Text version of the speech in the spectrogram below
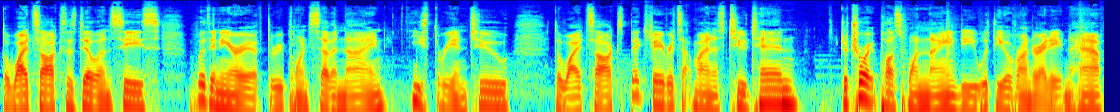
the White Sox is Dylan Cease with an ERA of 3.79. He's 3 and 2. The White Sox, big favorites at minus 210. Detroit plus 190 with the over under at 8.5.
